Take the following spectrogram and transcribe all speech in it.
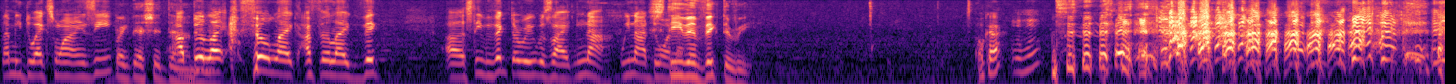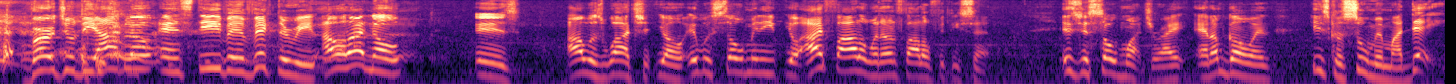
Let me do X, Y, and Z. Break that shit down. I feel nigga. like I feel like I feel like Vic, uh, Stephen Victory was like, nah, we not doing that. Stephen Victory. Okay. Mm-hmm. Virgil Diablo and Stephen Victory. All I know is I was watching, yo, it was so many, yo, I follow and unfollow 50 Cent. It's just so much, right? And I'm going, he's consuming my day.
